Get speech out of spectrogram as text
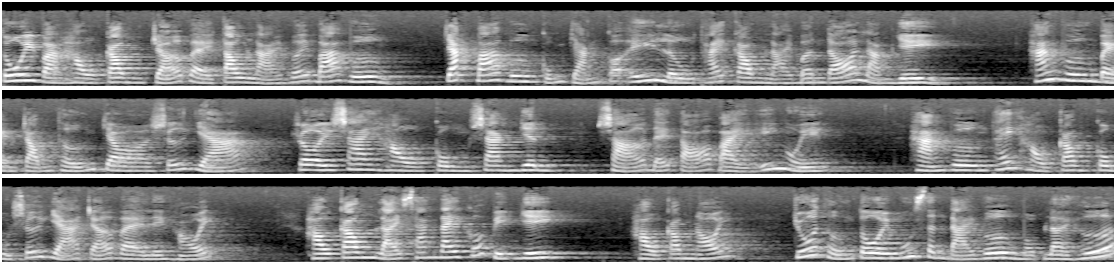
Tôi và Hầu Công trở về tâu lại với bá vương. Chắc bá vương cũng chẳng có ý lưu Thái Công lại bên đó làm gì. Hán vương bèn trọng thưởng cho sứ giả, Rồi sai hầu cùng sang dinh, Sở để tỏ bày ý nguyện. Hạng vương thấy hầu công cùng sứ giả trở về liền hỏi, Hầu công lại sang đây có việc gì? Hầu công nói, Chúa thượng tôi muốn xin đại vương một lời hứa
